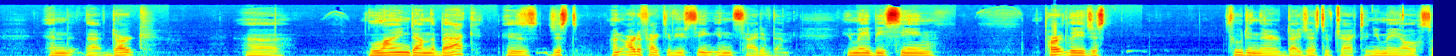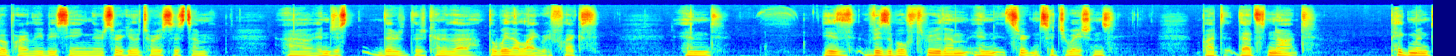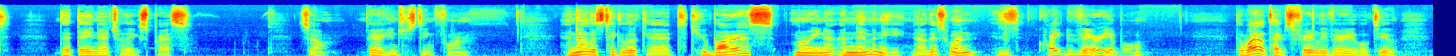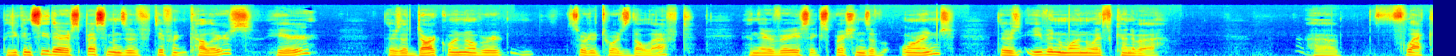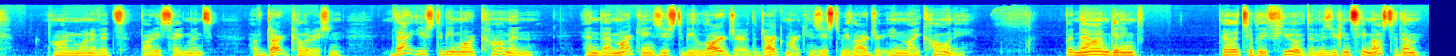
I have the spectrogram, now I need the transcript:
And that dark uh, line down the back is just an artifact of you seeing inside of them. You may be seeing partly just food in their digestive tract, and you may also partly be seeing their circulatory system uh, and just there's kind of the, the way the light reflects and is visible through them in certain situations. But that's not pigment that they naturally express. So very interesting form. And now let's take a look at Cubaris murina anemone. Now this one is quite variable. The wild type's fairly variable too. But you can see there are specimens of different colors here there's a dark one over sort of towards the left, and there are various expressions of orange. There's even one with kind of a, a fleck on one of its body segments of dark coloration. That used to be more common, and the markings used to be larger, the dark markings used to be larger in my colony. But now I'm getting relatively few of them. As you can see, most of them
